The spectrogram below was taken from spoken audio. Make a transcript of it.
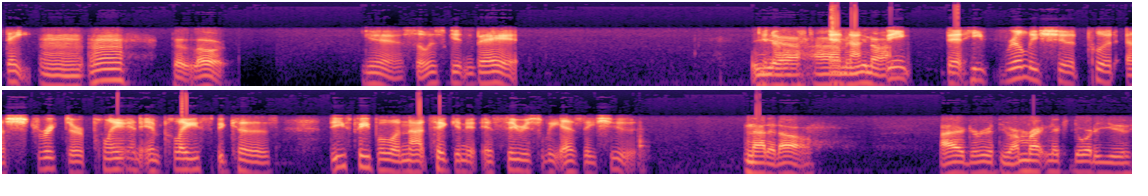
state. Mm-mm. Good Lord. Yeah, so it's getting bad. You yeah, know? Um, and, and I you know, think that he really should put a stricter plan in place because these people are not taking it as seriously as they should. Not at all. I agree with you. I'm right next door to you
